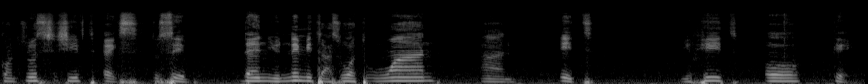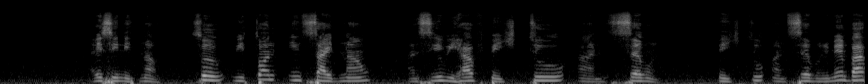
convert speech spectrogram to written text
Control Shift X to save. Then you name it as what? 1 and 8. You hit OK. Are you seeing it now? So we turn inside now and see we have page 2 and 7 page 2 and 7 remember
